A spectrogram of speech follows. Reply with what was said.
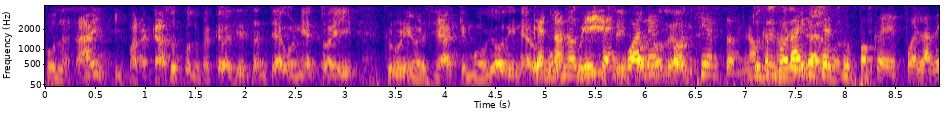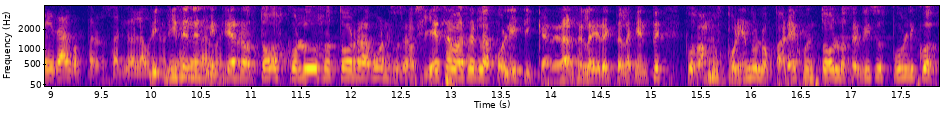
pues las hay. Y para caso, pues lo que acaba de decir Santiago Nieto ahí, que una universidad que movió dinero Que por no nos Suiza dicen cuál no es, sé por cierto, ¿no? Entonces, que por ahí se ¿no? supo que fue la de Hidalgo, pero salió la universidad. Dicen en mi tierra, o todos coludos o todos rabones. O sea, si esa va a ser la política de dársela directa a la gente, pues vamos poniéndolo parejo en todos los servicios públicos,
